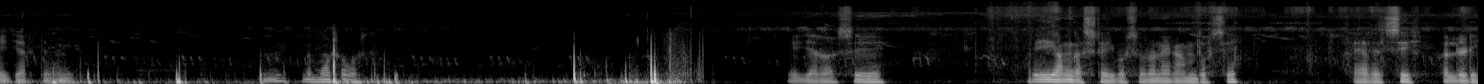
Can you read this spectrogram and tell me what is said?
এই যে আরেকটা আমি মশা বসছে এই যে আরও আছে। এই আম গাছটা এই বছর অনেক আম ধরছে। ফেলছি অলরেডি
